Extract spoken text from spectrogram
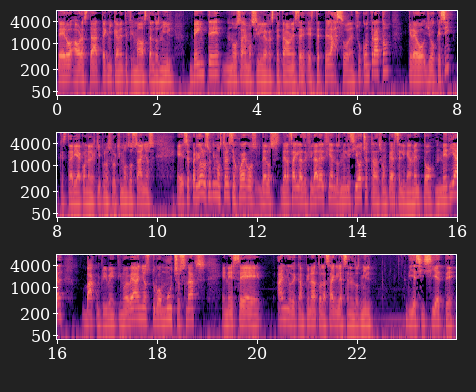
pero ahora está técnicamente firmado hasta el 2020. No sabemos si le respetaron este, este plazo en su contrato. Creo yo que sí, que estaría con el equipo los próximos dos años. Eh, se perdió los últimos 13 juegos de, los, de las Águilas de Filadelfia en 2018 tras romperse el ligamento medial. Va a cumplir 29 años. Tuvo muchos snaps en ese año de campeonato las Águilas en el 2017.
